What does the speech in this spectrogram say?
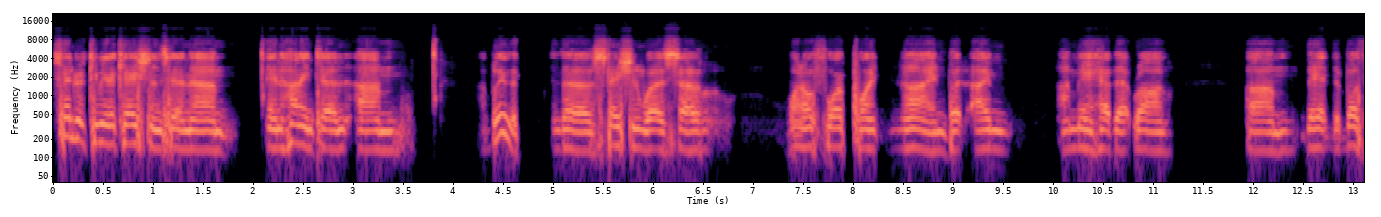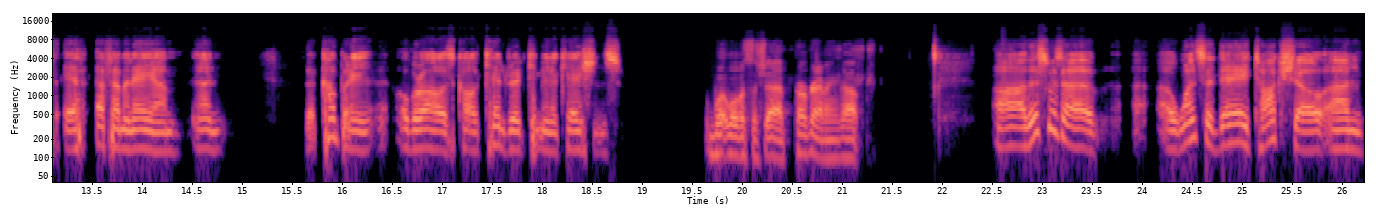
Kindred Communications in um, in Huntington. Um, I believe the the station was uh, 104.9, but I'm I may have that wrong. Um, they they're both F- FM and AM, and the company overall is called Kindred Communications. what what was the uh, programming about? Uh, this was a, a once a day talk show on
